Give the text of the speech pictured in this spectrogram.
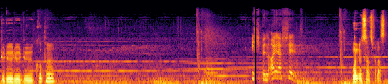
Du, du, du, du, Gruppe. Ich bin euer Schild. Und Instanz verlassen.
